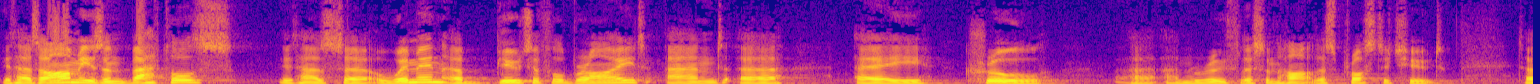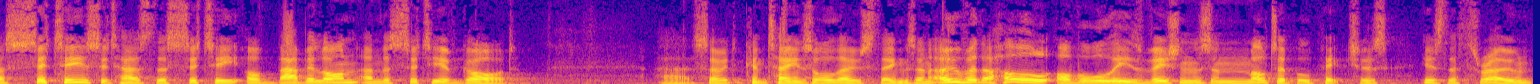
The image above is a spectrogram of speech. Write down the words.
It has armies and battles. It has uh, women, a beautiful bride, and uh, a cruel uh, and ruthless and heartless prostitute. It has cities. It has the city of Babylon and the city of God. Uh, so it contains all those things. And over the whole of all these visions and multiple pictures is the throne,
